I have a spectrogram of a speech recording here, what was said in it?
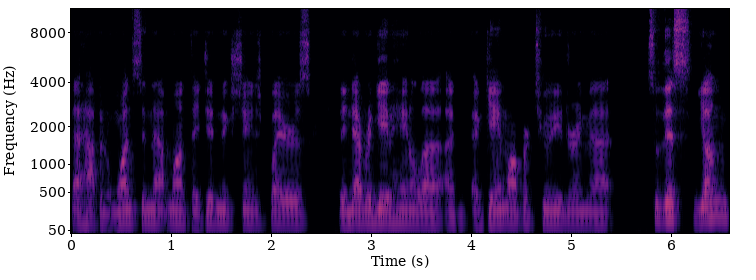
That happened once in that month. They didn't exchange players. They never gave Heinola a, a game opportunity during that. So this young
